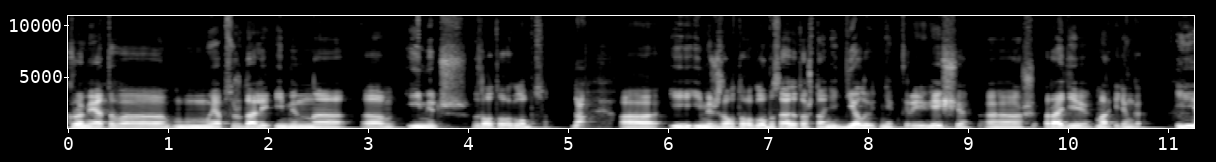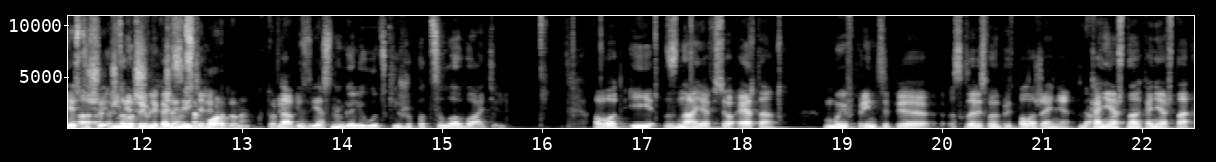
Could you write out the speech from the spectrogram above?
Кроме этого, мы обсуждали именно эм, имидж Золотого Глобуса. Да. А, и имидж Золотого Глобуса это то, что они делают некоторые вещи э, ради маркетинга. И есть А, еще чтобы имидж привлекать Джеймса зрителей. Кордона, который Да. известный голливудский же поцелователь. Вот. И зная все это, мы, в принципе, сказали свое предположение. Да. Конечно, конечно,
